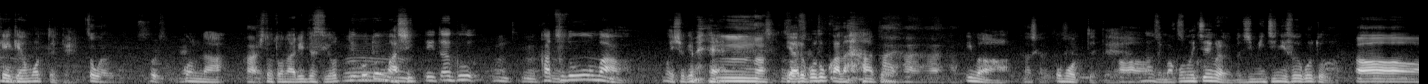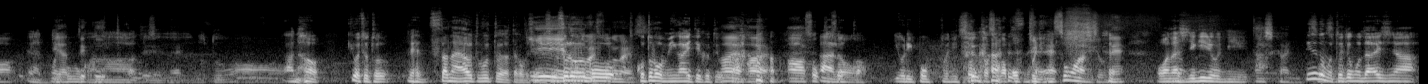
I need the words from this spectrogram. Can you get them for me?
経験を持ってて、うん、そうそうですね、こんな人となりですよっていうことをまあ知っていただく活動をまあもう一生懸命 やることかなと今思ってて。なのでまあこの1年ぐらいは地道にそういうことをやっていこうかなというのとあの今日はちょっとね拙いアウトプットだったかもしれないですけどそれをこう言葉を磨いていくというかあ よりポップにそうかそうかポップにそうなんですよね。お話できるように。確かに。っていうのもとても大事な、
